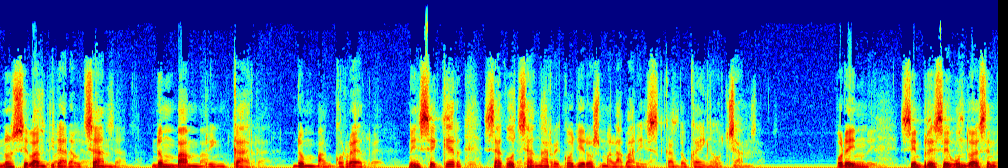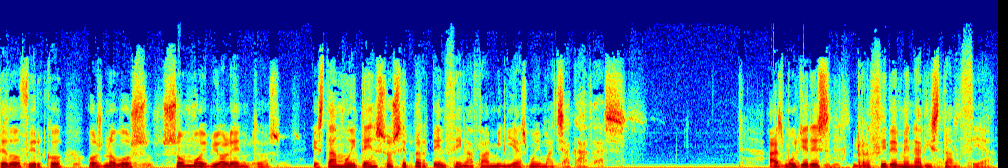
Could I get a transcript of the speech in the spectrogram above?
Non se van tirar ao chan, non van brincar, non van correr, nen sequer se agochan a recoller os malabares cando caen ao chan. Porén, sempre segundo a xente do circo, os novos son moi violentos, están moi tensos e pertencen a familias moi machacadas. As mulleres recíbeme na distancia.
